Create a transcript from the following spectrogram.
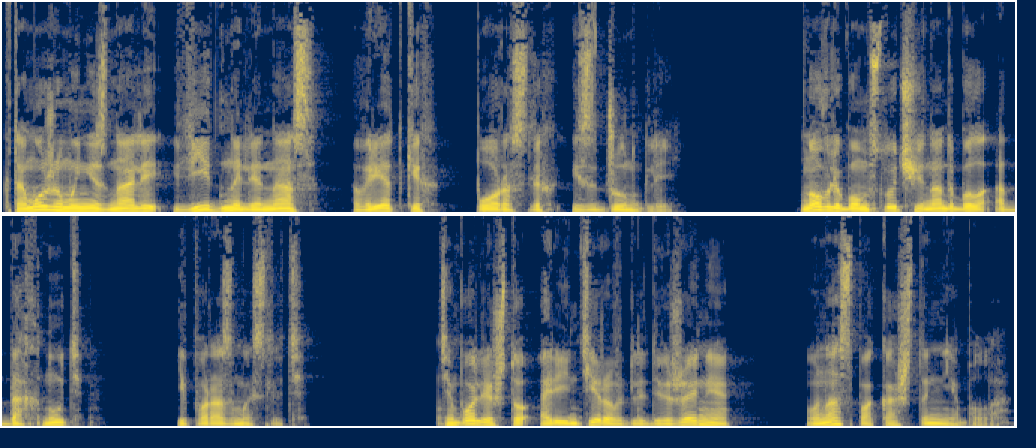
К тому же мы не знали, видно ли нас в редких порослях из джунглей. Но в любом случае надо было отдохнуть и поразмыслить. Тем более, что ориентиров для движения у нас пока что не было.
